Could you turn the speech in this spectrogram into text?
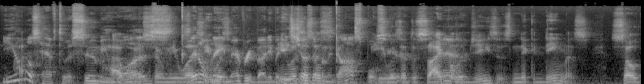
You almost have to assume he I was. Assume he was. They don't he name was, everybody, but he, he shows up in the Gospels. He here. was a disciple yeah. of Jesus, Nicodemus. So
